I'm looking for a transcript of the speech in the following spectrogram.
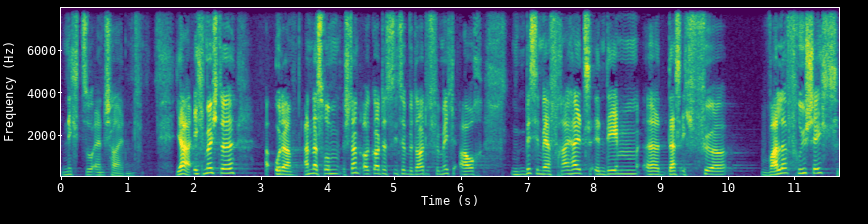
nicht so entscheidend. Ja, ich möchte, oder andersrum, Standortgottesdienste bedeutet für mich auch ein bisschen mehr Freiheit, indem, äh, dass ich für Walle Frühschicht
